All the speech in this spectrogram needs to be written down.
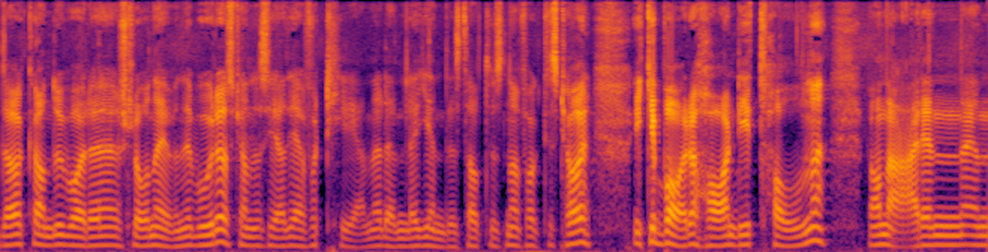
Da kan du bare slå neven i bordet og så kan du si at jeg fortjener den legendestatusen han faktisk har. Ikke bare har han de tallene, men han er en, en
